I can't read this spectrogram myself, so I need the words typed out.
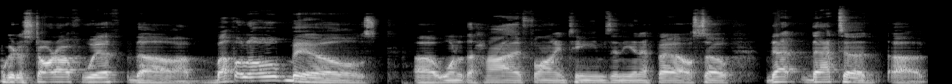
We're going to start off with the Buffalo Bills, uh, one of the high flying teams in the NFL. So that that uh, uh,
